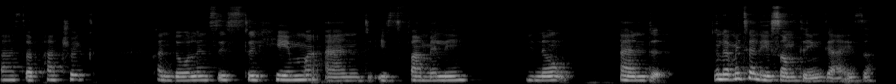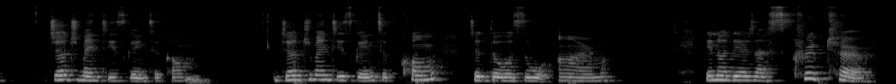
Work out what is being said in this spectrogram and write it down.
Pastor Patrick. Condolences to him and his family. You know, and let me tell you something, guys. Judgment is going to come. Judgment is going to come to those who harm. You know, there's a scripture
